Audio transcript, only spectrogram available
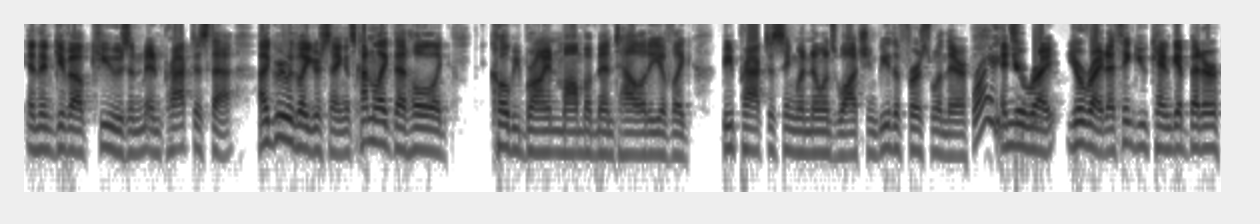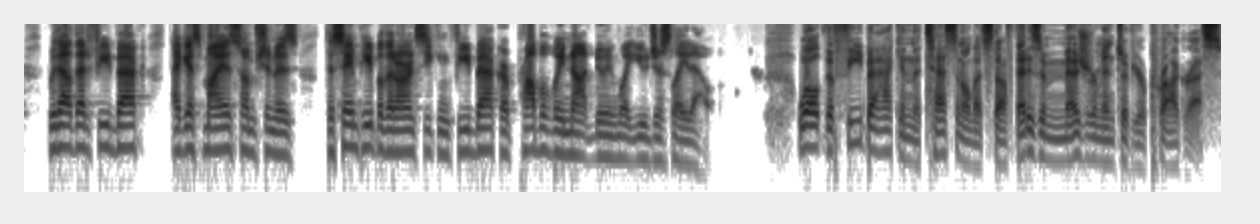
and then give out cues and, and practice that I agree with what you're saying it's kind of like that whole like Kobe Bryant Mamba mentality of like be practicing when no one's watching, be the first one there. Right. And you're right. You're right. I think you can get better without that feedback. I guess my assumption is the same people that aren't seeking feedback are probably not doing what you just laid out. Well, the feedback and the tests and all that stuff, that is a measurement of your progress.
